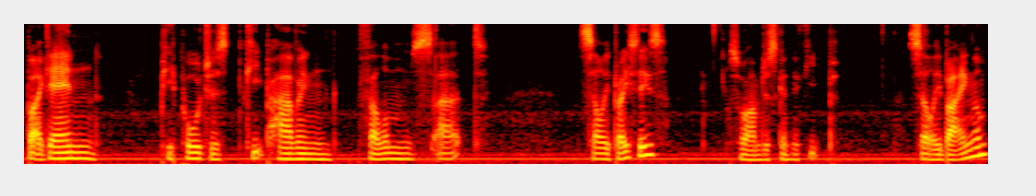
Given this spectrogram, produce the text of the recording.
but again, people just keep having films at silly prices, so I'm just going to keep silly buying them.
